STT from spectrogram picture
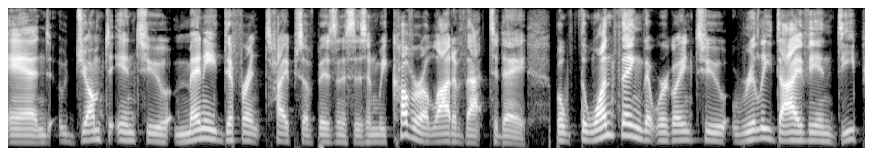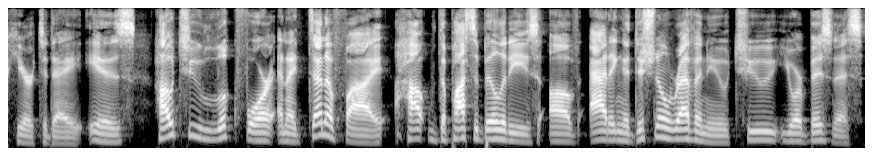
and jumped into many different types of businesses, and we cover a lot of that today. But the one thing that we're going to really dive in deep here today is how to look for and identify how the possibilities of adding additional revenue to your business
